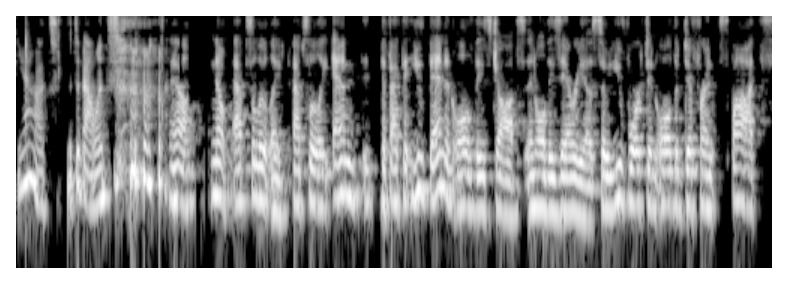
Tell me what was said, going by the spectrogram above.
yeah it's it's a balance. Yeah. No absolutely. Absolutely. And the fact that you've been in all of these jobs in all these areas. So you've worked in all the different spots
